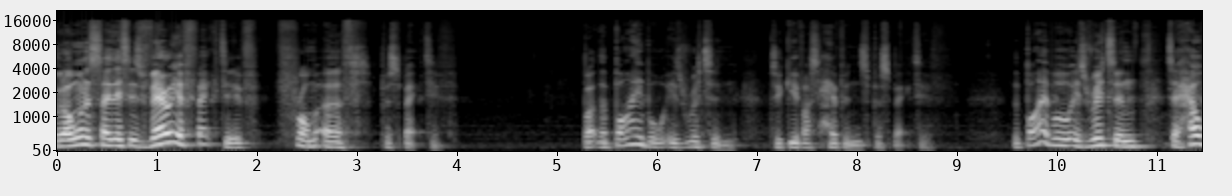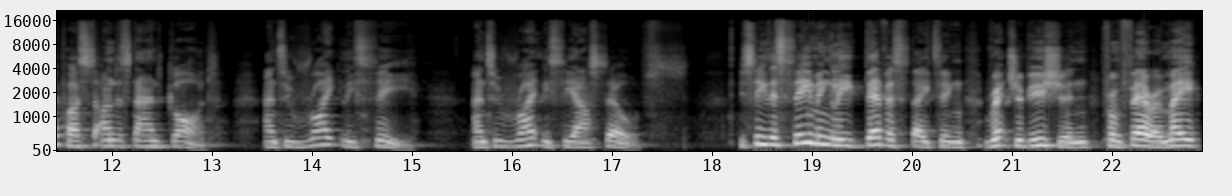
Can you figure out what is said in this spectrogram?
But I want to say this is very effective from earth's perspective. But the Bible is written to give us heaven's perspective. The Bible is written to help us to understand God and to rightly see and to rightly see ourselves you see, this seemingly devastating retribution from Pharaoh may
